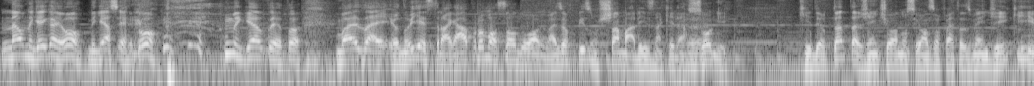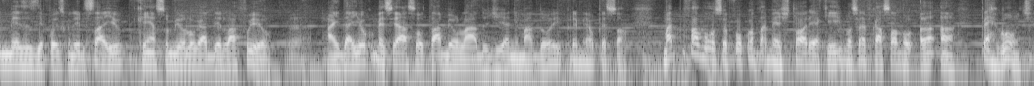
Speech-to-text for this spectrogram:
Não, ninguém ganhou, ninguém acertou. ninguém acertou. Mas aí, eu não ia estragar a promoção do homem, mas eu fiz um chamariz naquele açougue. Que deu tanta gente, eu anunciei umas ofertas, vendi, que meses depois, quando ele saiu, quem assumiu o lugar dele lá fui eu. Aí daí eu comecei a soltar meu lado de animador e premiar o pessoal. Mas por favor, se eu for contar minha história aqui, você vai ficar só no ah, ah. Pergunte.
